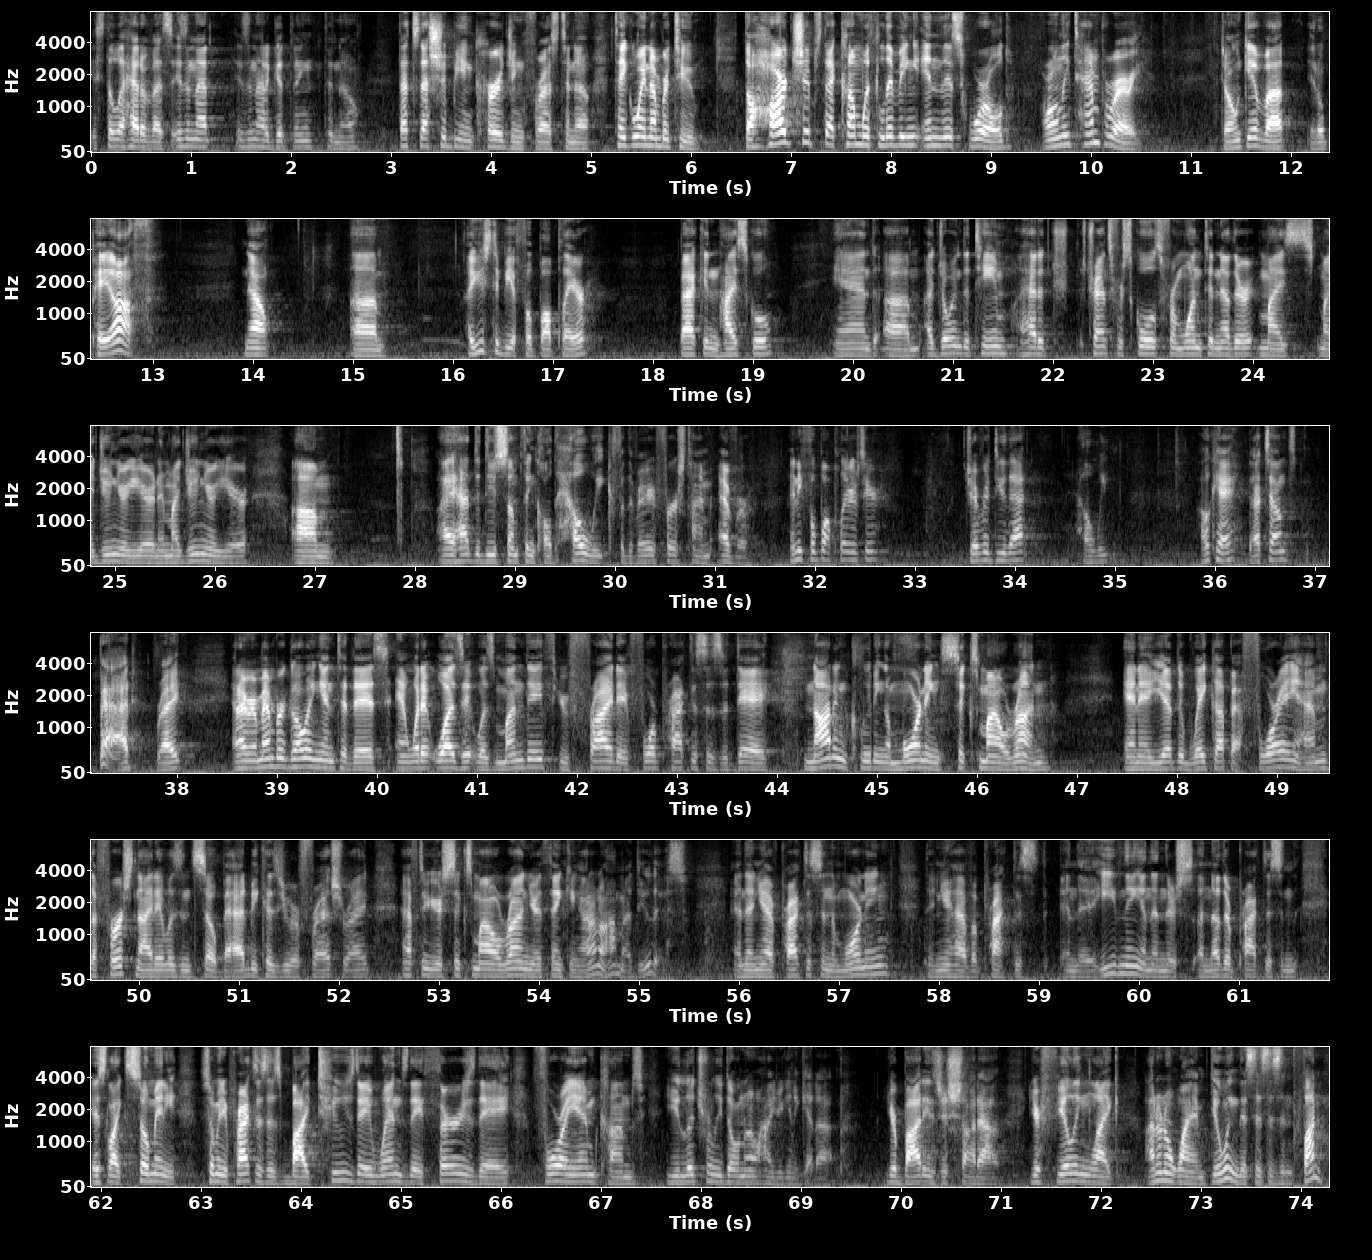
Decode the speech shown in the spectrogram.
is still ahead of us. Isn't that, isn't that a good thing to know? That's, that should be encouraging for us to know. Takeaway number two the hardships that come with living in this world are only temporary. Don't give up, it'll pay off. Now, um, I used to be a football player back in high school, and um, I joined the team. I had to tr- transfer schools from one to another my, my junior year, and in my junior year, um, I had to do something called Hell Week for the very first time ever. Any football players here? Did you ever do that? Hell Week? Okay, that sounds bad, right? And I remember going into this, and what it was, it was Monday through Friday, four practices a day, not including a morning six mile run. And you had to wake up at 4 a.m. The first night it wasn't so bad because you were fresh, right? After your six mile run, you're thinking, I don't know how I'm going to do this and then you have practice in the morning then you have a practice in the evening and then there's another practice and it's like so many so many practices. By tuesday wednesday thursday 4 a.m comes you literally don't know how you're going to get up. Your body's just shot out. You're feeling like i don't know why i'm doing this this isn't fun.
